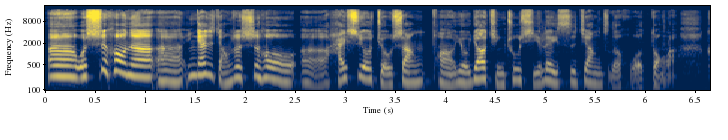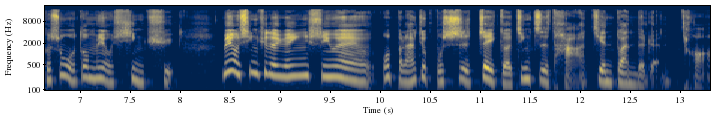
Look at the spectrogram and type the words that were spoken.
呃，我事后呢，呃，应该是讲说事后，呃，还是有酒商啊、有邀请出席类似这样子的活动了。可是我都没有兴趣，没有兴趣的原因是因为我本来就不是这个金字塔尖端的人，哈、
